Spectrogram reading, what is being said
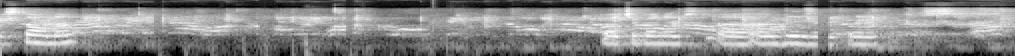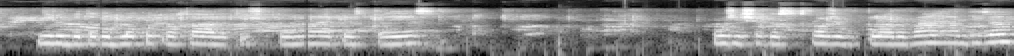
Cobblestone. Słuchajcie, będę andyzem. Nie lubię tego bloku trochę, ale to już trudno, jak jest to jest. Później się go stworzy wykolorowany andyzent,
